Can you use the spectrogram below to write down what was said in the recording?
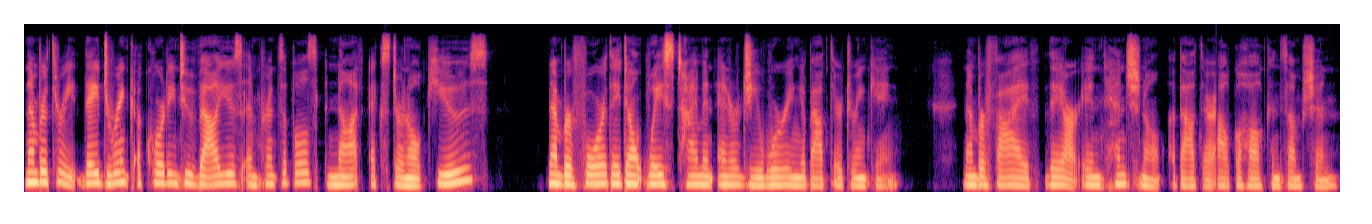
Number three, they drink according to values and principles, not external cues. Number four, they don't waste time and energy worrying about their drinking. Number five, they are intentional about their alcohol consumption.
